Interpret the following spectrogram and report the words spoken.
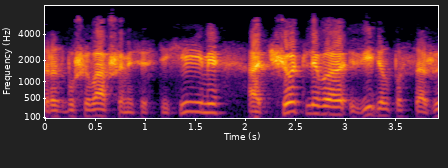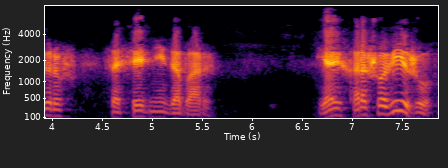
с разбушевавшимися стихиями, отчетливо видел пассажиров соседней Габары. «Я их хорошо вижу!»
